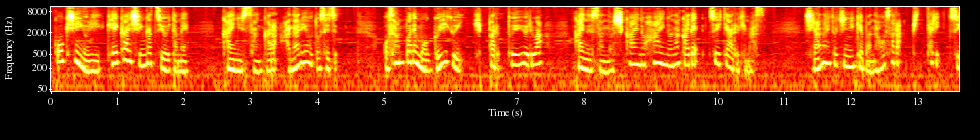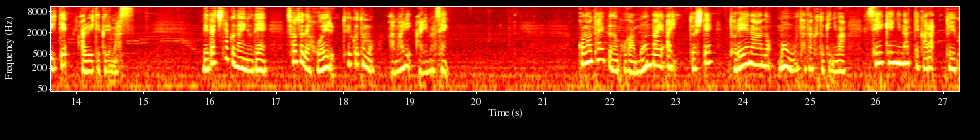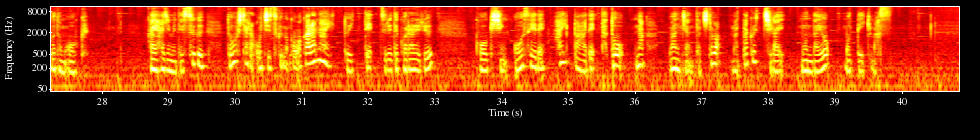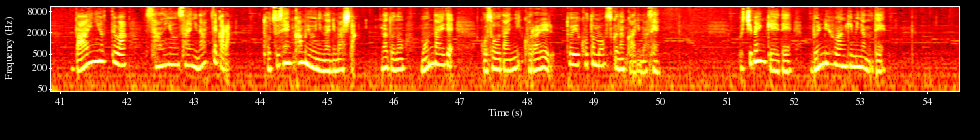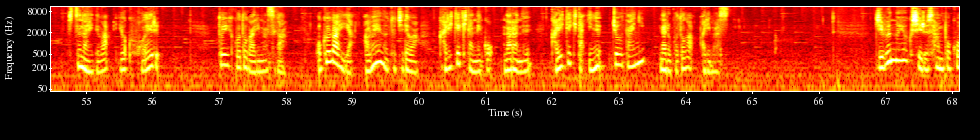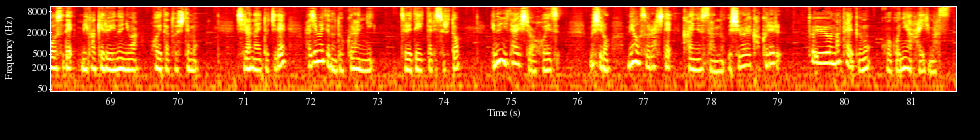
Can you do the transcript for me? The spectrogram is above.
好奇心より警戒心が強いため飼い主さんから離れようとせずお散歩でもぐいぐい引っ張るというよりは飼い主さんの視界の範囲の中でついて歩きます。知らない土地に行けばなおさらぴったりついて歩いてくれます。目立ちたくないので外で吠えるということもあまりありません。このタイプの子が問題ありとしてトレーナーの門を叩く時には成犬になってからということも多く。飼い始めてすぐどうしたら落ち着くのかわからないと言って連れてこられる好奇心旺盛でハイパーで多頭なワンちゃんたちとは全く違い問題を持っていきます。場合によっては34歳になってから突然噛むようになりましたなどの問題でご相談に来られるということも少なくありません。内弁慶で分離不安気味なので室内ではよく吠えるということがありますが屋外やアウェーの土地では借りてきた猫ならぬ借りてきた犬状態になることがあります。自分のよく知る散歩コースで見かける犬には吠えたとしても知らない土地で初めてのドッグランに連れて行ったりすると犬に対しては吠えずむしろ目をそらして飼い主さんの後ろへ隠れるというようなタイプもここには入ります。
